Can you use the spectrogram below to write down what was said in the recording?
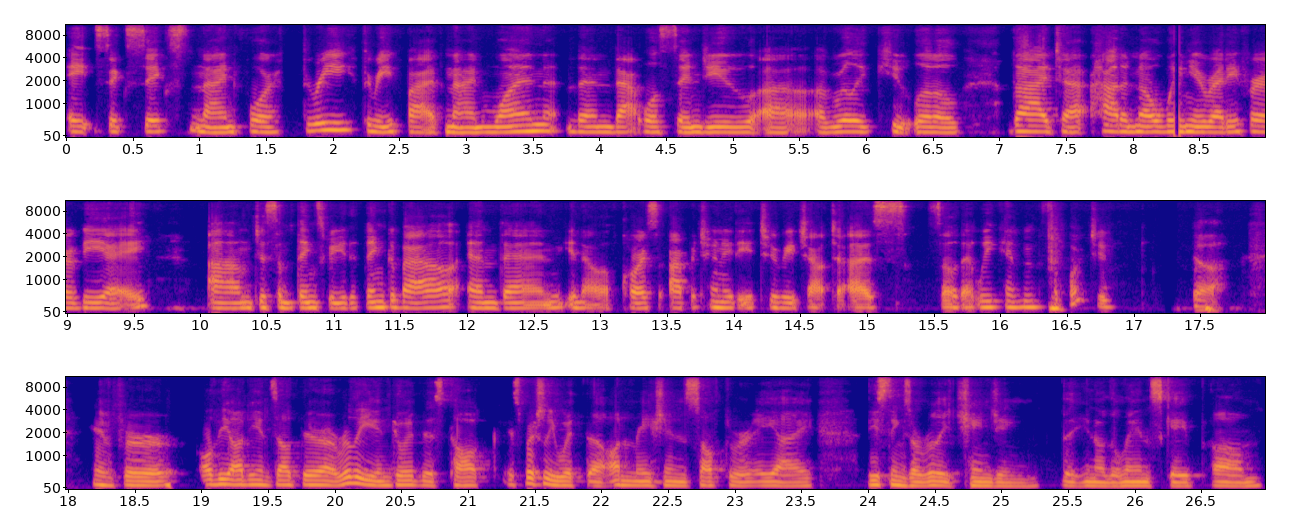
866 943 3591, then that will send you a, a really cute little guide to how to know when you're ready for a VA um, just some things for you to think about. And then, you know, of course, opportunity to reach out to us so that we can support you. Yeah. And for all the audience out there, I really enjoyed this talk, especially with the automation, software, AI. These things are really changing the you know the landscape. Um,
